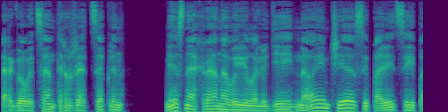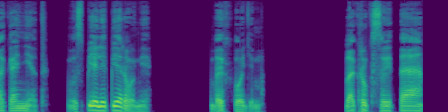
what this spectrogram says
Торговый центр уже отцеплен, Местная охрана вывела людей, но МЧС и полиции пока нет. Успели первыми. Выходим. Вокруг суета,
